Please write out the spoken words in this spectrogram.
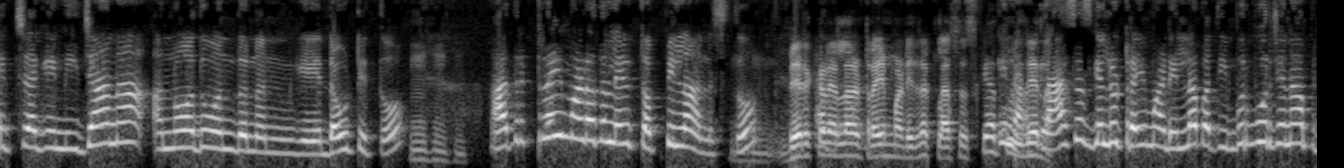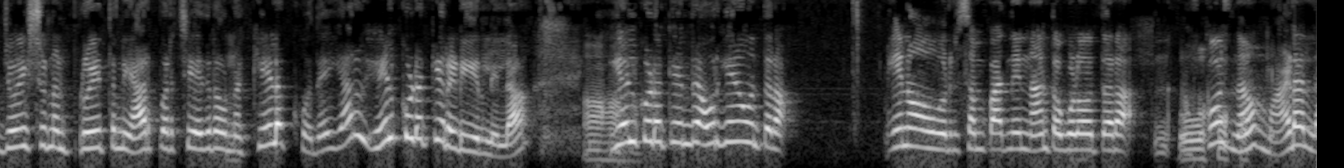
ಹೆಚ್ಚಾಗಿ ನಿಜಾನ ಅನ್ನೋದು ಒಂದು ನನ್ಗೆ ಡೌಟ್ ಇತ್ತು. ಆದ್ರೆ ಟ್ರೈ ಮಾಡೋದ್ರಲ್ಲಿ ಏನು ತಪ್ಪಿಲ್ಲ ಅನಿಸ್ತು. ಬೇರೆ ಕಡೆ ಎಲ್ಲ ಟ್ರೈ ಮಾಡಿದ್ರೆ ಕ್ಲಾಸಸ್ಗೆ ಕ್ಲಾಸಸ್ ಗೆಲ್ಲೂ ಟ್ರೈ ಮಾಡಿಲ್ಲ ಬಟ್ ಇಬ್ಬರು ಮೂರ್ ಜನ ಜೋಯಿಸ್ ನನ್ನ ಪ್ರಯತ್ನ ಯಾರು ಪರಿಚಯ ಇದ್ರೆ ಅವ್ರನ್ನ ಕೇಳಕ್ ಹೋದೆ. ಯಾರು ಹೇಳ್ಕೊಡಕ್ಕೆ ರೆಡಿ ಇರ್ಲಿಲ್ಲ. ಹೇಳ್ಕೊಡಕ್ಕೆ ಅಂದ್ರೆ ಅವ್ರಿಗೇನೋ ಒಂಥರ ಏನೋ ಅವ್ರ ಸಂಪಾದನೆ ನಾನ್ ತಗೊಳ್ಳೋ ತರ. ಅಫ್ಕೋರ್ಸ್ ನಾವ್ ಮಾಡಲ್ಲ.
